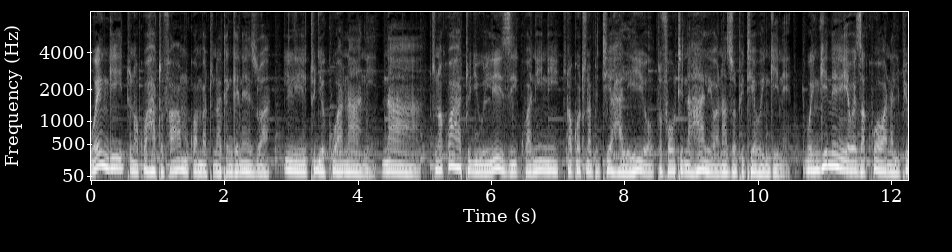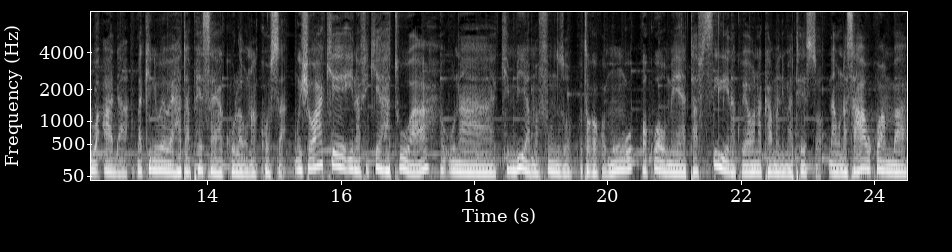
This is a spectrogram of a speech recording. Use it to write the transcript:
Wengi tunakuwa hatufahamu kwamba tunatengenezwa ili tuje kuwa nani, na tunakuwa hatujiulizi kwa nini tunakuwa tunapitia hali hiyo tofauti na hali wanazopitia wengine. Wengine yaweza kuwa wanalipiwa ada, lakini wewe hata pesa ya kula unakosa. Mwisho wake inafikia hatua unakimbia mafunzo kutoka kwa Mungu kwa kuwa umeyatafsiri na kuyaona kama ni mateso, na unasahau kwamba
